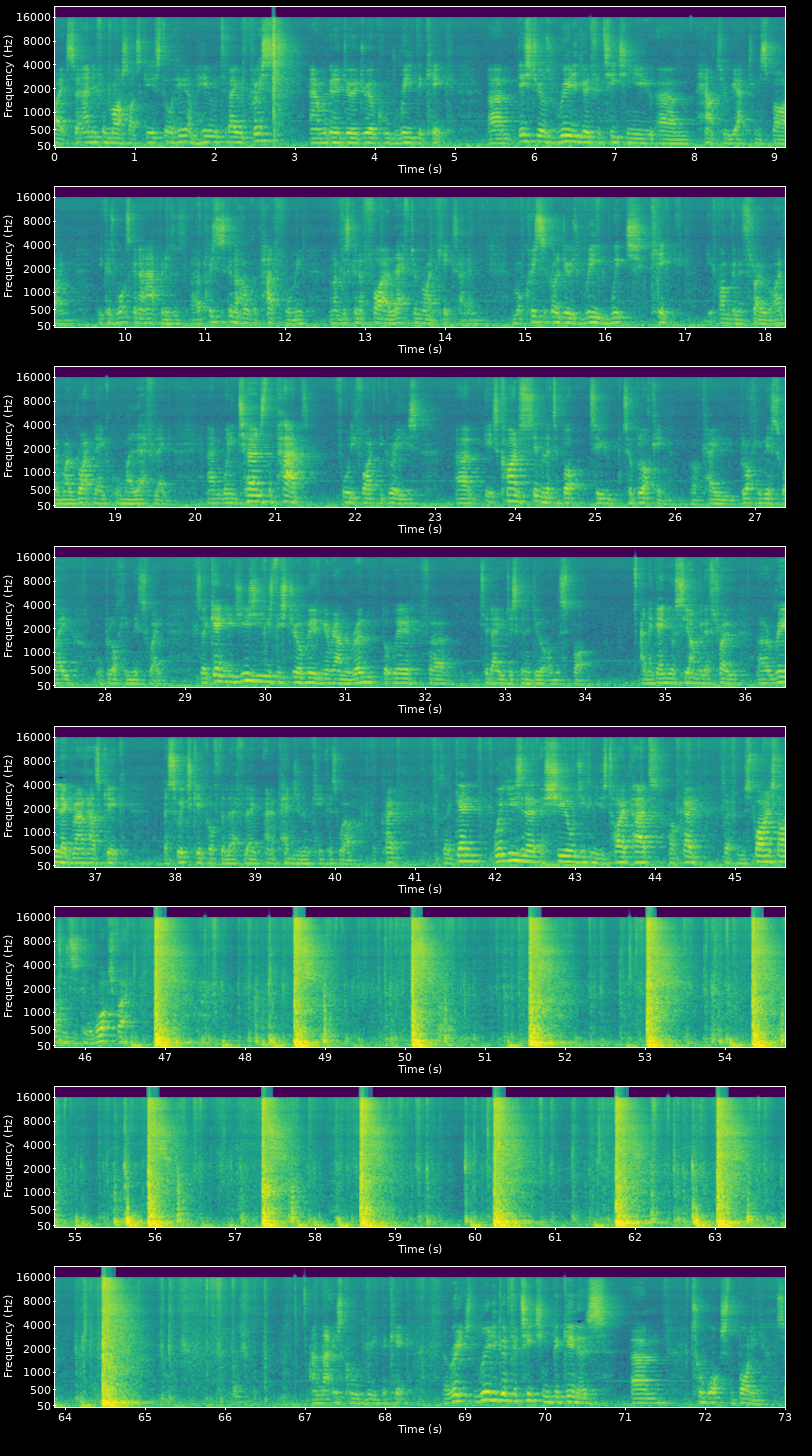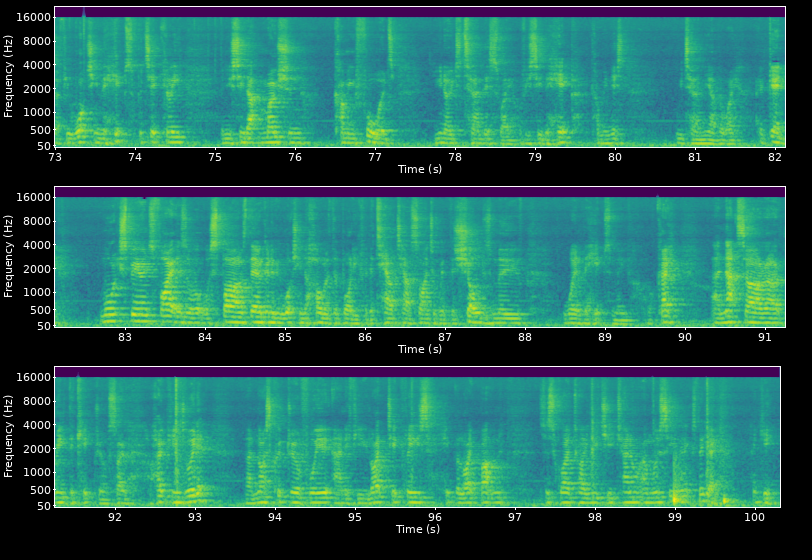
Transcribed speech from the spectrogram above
Right, so Andy from Martial Arts Gear Store here. I'm here today with Chris, and we're going to do a drill called Read the Kick. Um, this drill is really good for teaching you um, how to react in sparring, because what's going to happen is uh, Chris is going to hold the pad for me, and I'm just going to fire left and right kicks at him. And what Chris has got to do is read which kick if I'm going to throw, either my right leg or my left leg. And when he turns the pad 45 degrees, um, it's kind of similar to, to, to blocking, okay? Blocking this way or blocking this way. So again, you'd usually use this drill moving around the room, but we're, for today, just going to do it on the spot. And again, you'll see I'm going to throw a rear leg roundhouse kick, a switch kick off the left leg, and a pendulum kick as well, okay? So again, we're using a, a shield, you can use Thai pads, okay? So from the sparring stance, he's just going to watch for and that is called Read the Kick. Now, it's really good for teaching beginners um, to watch the body. So if you're watching the hips particularly, and you see that motion coming forward, you know to turn this way. If you see the hip coming this, we turn the other way. Again, more experienced fighters or, or they're going to be watching the whole of the body for the telltale signs of whether the shoulders move, whether the hips move, okay? And that's our uh, read the kick drill. So I hope you enjoyed it. A nice quick drill for you. And if you liked it, please hit the like button, subscribe to our YouTube channel, and we'll see you in the next video. Thank you.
